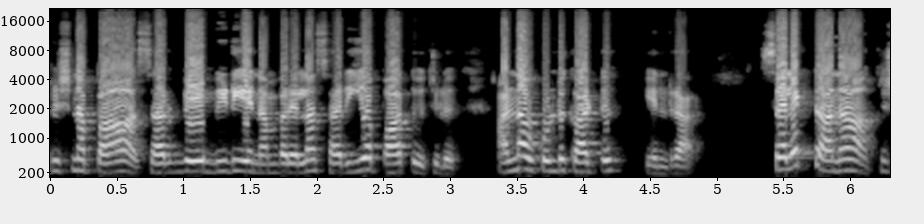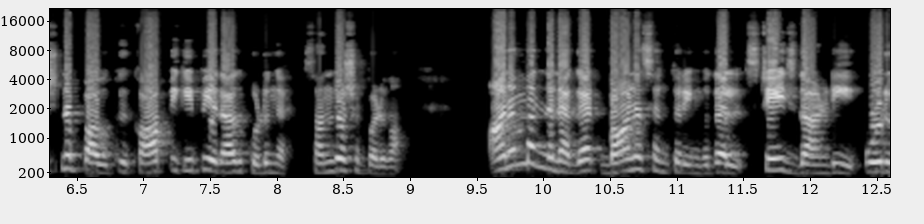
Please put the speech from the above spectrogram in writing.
கிருஷ்ணப்பா சர்வே பிடிஏ நம்பர் எல்லாம் சரியா பார்த்து வச்சுடு. அண்ணாவை கொண்டு காட்டு என்றார். செலக்ட் ஆனா கிருஷ்ணப்பாவுக்கு காப்பி கீப்பி ஏதாவது கொடுங்க. சந்தோஷப்படுவான். அனுமந்த நகர் பானசங்கரி முதல் ஸ்டேஜ் தாண்டி ஒரு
